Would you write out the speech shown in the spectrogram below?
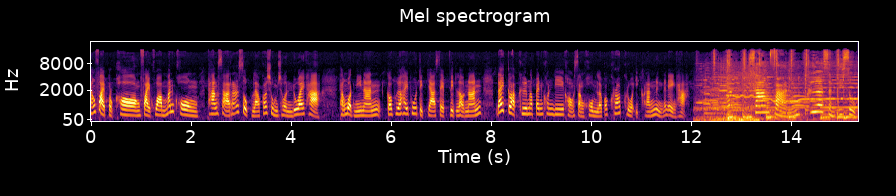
ทั้งฝ่ายปกครอง ฝ่ายความมั่นคง ทางสาธารณสุขแล้วก็ชุมชนด้วยค่ะทั้งหมดนี้นั้นก็เพื่อให้ผู้ติดยาเสพติดเหล่านั้น ได้กลับคืนมาเป็นคนดีของสังคมแล้วก็ครอบครัวอีกครั้งหนึ่งนั่นเองค่ะ สร้างฝันเพื่อสันติสุข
